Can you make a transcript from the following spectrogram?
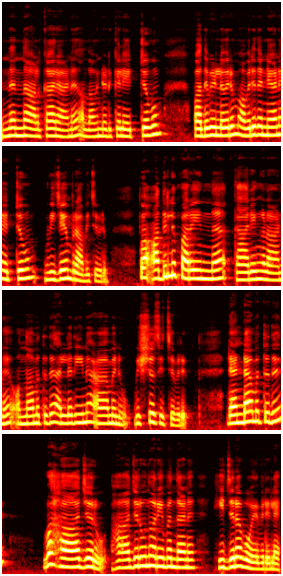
ഇന്നെന്ന ആൾക്കാരാണ് അള്ളാഹുവിന്റെ അടുക്കൽ ഏറ്റവും പദവിയുള്ളവരും അവർ തന്നെയാണ് ഏറ്റവും വിജയം പ്രാപിച്ചവരും. അപ്പോൾ അതിൽ പറയുന്ന കാര്യങ്ങളാണ് ഒന്നാമത്തത് അല്ലദീന ആമനു വിശ്വസിച്ചവർ രണ്ടാമത്തത് വ ഹാജറു. ഹാജറു എന്ന് പറയുമ്പോൾ എന്താണ്? ഹിജ്റ പോയവരല്ലേ?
